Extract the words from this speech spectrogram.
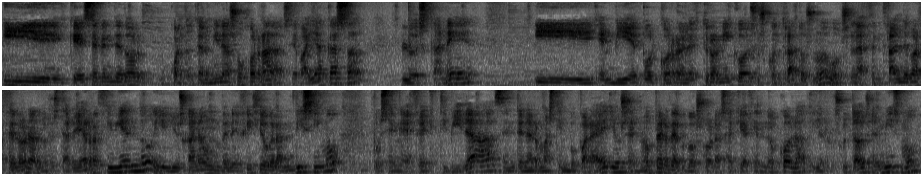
y que ese vendedor cuando termina su jornada se vaya a casa, lo escanee y envíe por correo electrónico esos contratos nuevos. La central de Barcelona los estaría recibiendo y ellos ganan un beneficio grandísimo pues en efectividad, en tener más tiempo para ellos, en no perder dos horas aquí haciendo cola y el resultado es el mismo,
